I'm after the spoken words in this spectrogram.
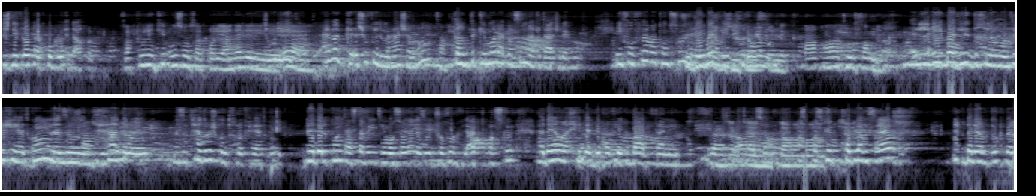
je développe un trouble واحد آخر. صح. تولي انت بوسوسه تقولي أنا اللي تولي آه. عباك شوفي المعاشره تردك كيما la personne راكي تعاشريها il faut faire attention العباد اللي يدخلوهم لك طاقه توصل لك العباد اللي تدخلوهم في حياتكم لازم تحاذروا لازم تحاذروا شكون تدخلوا في حياتكم. هذا ال point تاع stabilité émotionnelle لازم تشوفوه في العبد parce que هذايا راح يدير des conflits كبار ثاني. parce que problème صغير يقدر يردوك بال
